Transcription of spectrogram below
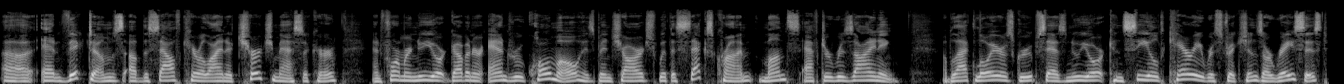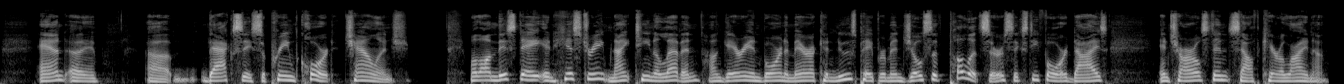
uh, and victims of the South Carolina church massacre. And former New York Governor Andrew Cuomo has been charged with a sex crime months after resigning. A black lawyers group says New York concealed carry restrictions are racist and uh, uh, backs a Supreme Court challenge. Well, on this day in history, 1911, Hungarian born American newspaperman Joseph Pulitzer, 64, dies in Charleston, South Carolina.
